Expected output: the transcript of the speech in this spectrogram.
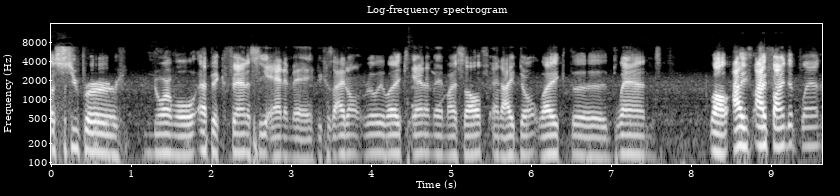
a super normal epic fantasy anime because I don't really like anime myself and I don't like the bland. Well, I I find it bland.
